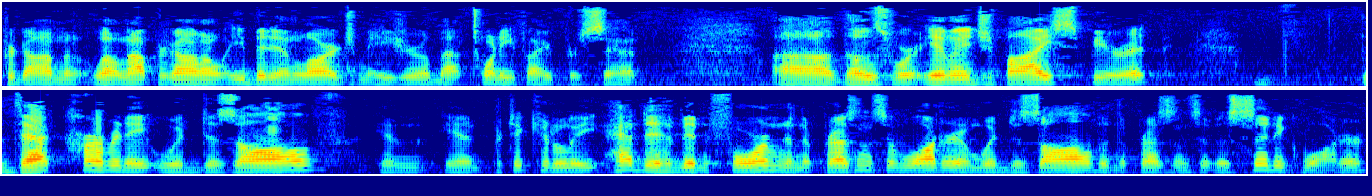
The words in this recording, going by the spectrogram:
predominant, well, not predominantly, but in large measure, about 25%. Uh, those were imaged by Spirit. That carbonate would dissolve, in, in particularly, had to have been formed in the presence of water and would dissolve in the presence of acidic water.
